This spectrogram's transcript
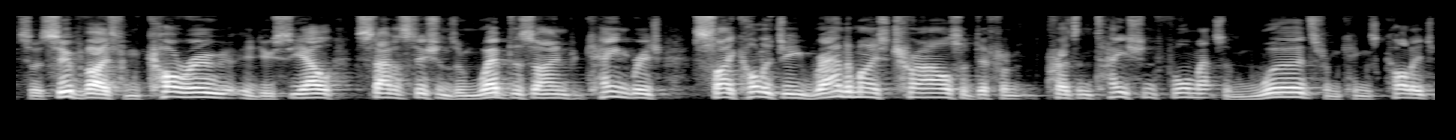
so supervised from CORU at UCL, statisticians and web design from Cambridge, psychology, randomized trials of different presentation formats and words from King's College,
